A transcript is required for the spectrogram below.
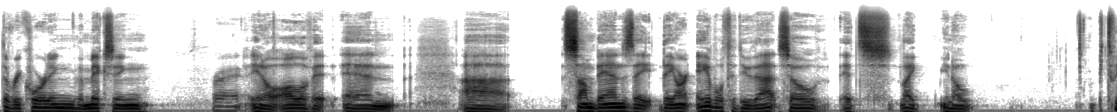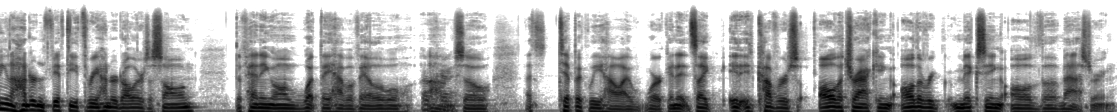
the recording, the mixing, Right. you know, all of it. And uh, some bands, they, they aren't able to do that. So it's like, you know, between 150 $300 a song depending on what they have available. Okay. Um, so that's typically how I work, and it's like it, it covers all the tracking, all the re- mixing, all the mastering.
